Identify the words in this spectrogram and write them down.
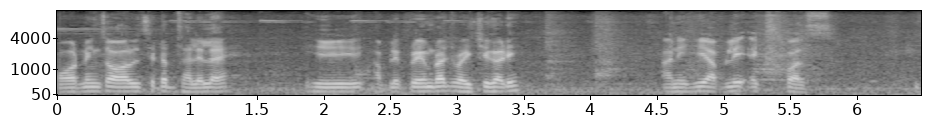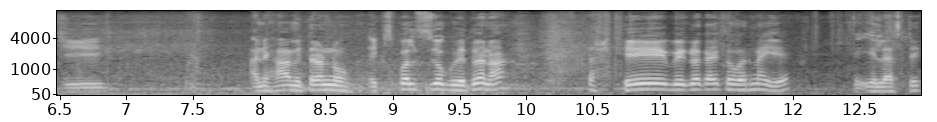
मॉर्निंगचा ऑल सेटअप झालेला आहे. ही आपली प्रेमराज व्हायची गाडी आणि ही आपली एक्सपल्स जी आणि हा मित्रांनो एक्सपल्स जो घेतो आहे ना तर हे वेगळं काही कवर नाही आहे ते इलॅस्टिक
